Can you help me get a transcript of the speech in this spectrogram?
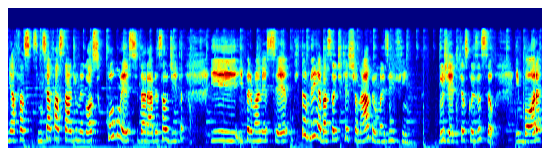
em, em se afastar de um negócio como esse da Arábia Saudita e, e permanecer, o que também é bastante questionável, mas enfim, do jeito que as coisas são. Embora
